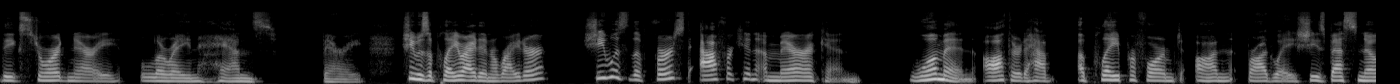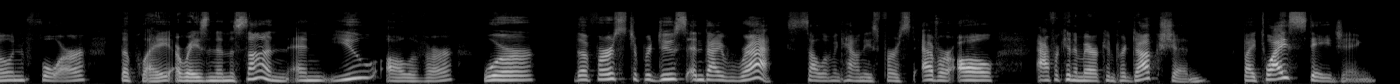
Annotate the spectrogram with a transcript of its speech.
the extraordinary Lorraine Hansberry. She was a playwright and a writer. She was the first African American woman author to have a play performed on Broadway. She's best known for the play A Raisin in the Sun. And you, Oliver, were the first to produce and direct Sullivan County's first ever all African American production by twice staging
